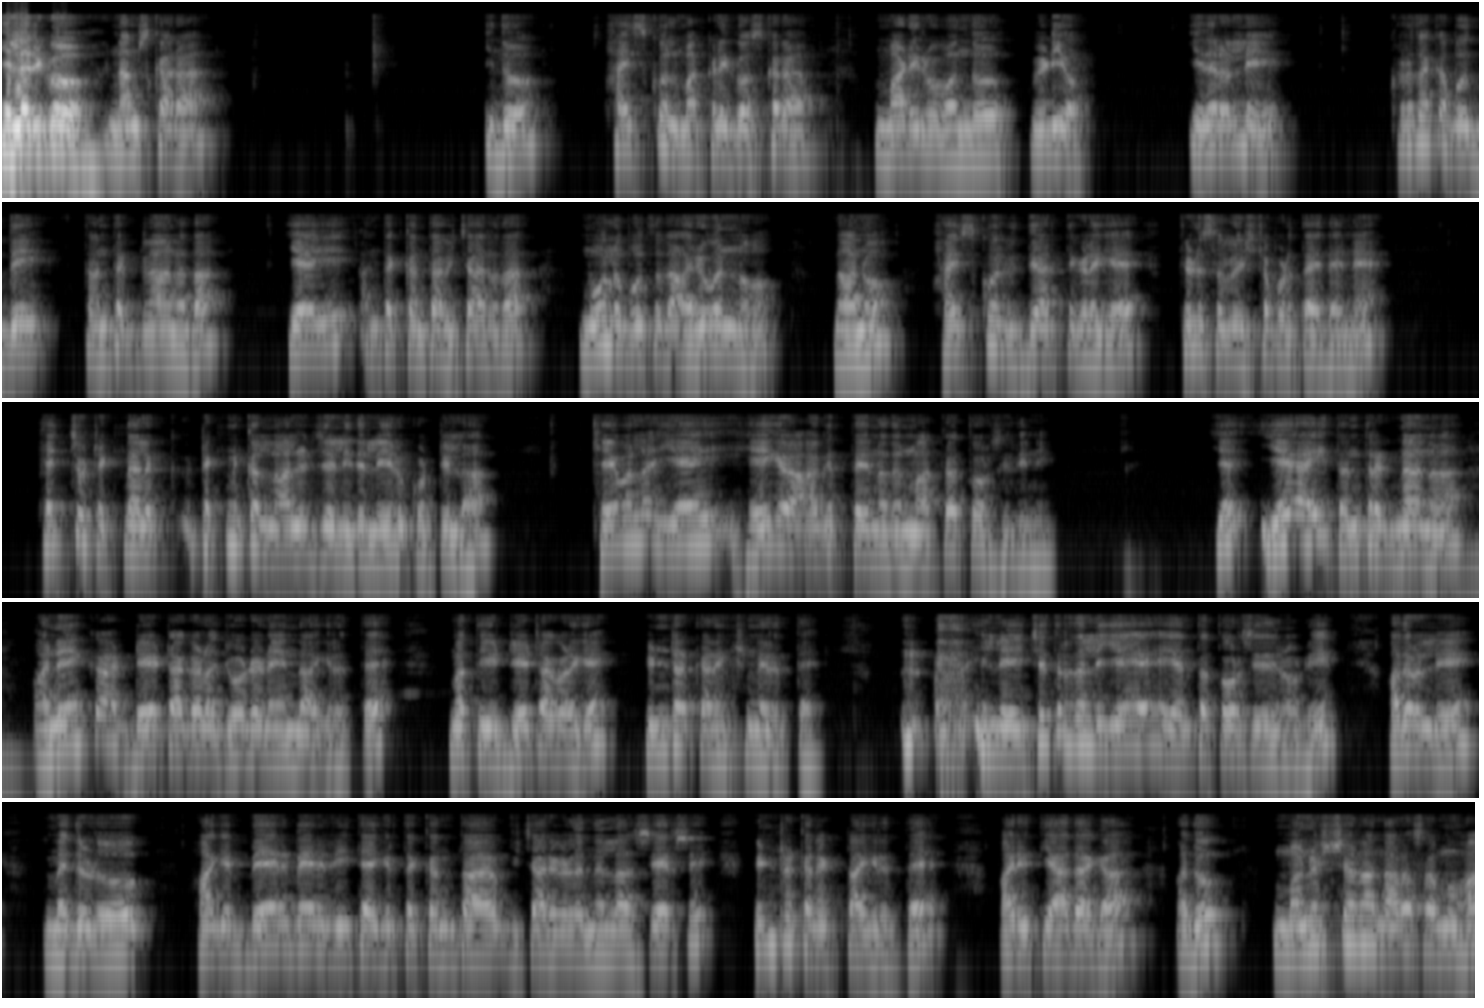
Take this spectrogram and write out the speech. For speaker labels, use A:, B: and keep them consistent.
A: ಎಲ್ಲರಿಗೂ ನಮಸ್ಕಾರ. ಇದು ಹೈಸ್ಕೂಲ್ ಮಕ್ಕಳಿಗೋಸ್ಕರ ಮಾಡಿರುವ ಒಂದು ವಿಡಿಯೋ. ಇದರಲ್ಲಿ ಕೃತಕ ಬುದ್ಧಿ ತಂತ್ರಜ್ಞಾನದ ಎ ಐ ಅಂತಕ್ಕಂಥ ವಿಚಾರದ ಮೂಲಭೂತದ ಅರಿವನ್ನು ನಾನು ಹೈಸ್ಕೂಲ್ ವಿದ್ಯಾರ್ಥಿಗಳಿಗೆ ತಿಳಿಸಲು ಇಷ್ಟಪಡ್ತಾ ಇದ್ದೇನೆ. ಹೆಚ್ಚು ಟೆಕ್ನಾಲ ಟೆಕ್ನಿಕಲ್ ನಾಲೆಡ್ಜಲ್ಲಿ ಇದರಲ್ಲಿ ಏನು ಕೊಟ್ಟಿಲ್ಲ. ಕೇವಲ ಎ ಐ ಹೇಗೆ ಆಗುತ್ತೆ ಅನ್ನೋದನ್ನು ಮಾತ್ರ ತೋರಿಸಿದ್ದೀನಿ. ಎ ಐ ತಂತ್ರಜ್ಞಾನ ಅನೇಕ ಡೇಟಾಗಳ ಜೋಡಣೆಯಿಂದ ಆಗಿರುತ್ತೆ ಮತ್ತು ಈ ಡೇಟಾಗಳಿಗೆ ಇಂಟರ್ ಕನೆಕ್ಷನ್ ಇರುತ್ತೆ. ಇಲ್ಲಿ ಚಿತ್ರದಲ್ಲಿ ಎ ಐ ಅಂತ ತೋರಿಸಿದೆ ನೋಡಿ. ಅದರಲ್ಲಿ ಮೆದುಳು, ಹಾಗೆ ಬೇರೆ ಬೇರೆ ರೀತಿಯಾಗಿರ್ತಕ್ಕಂಥ ವಿಚಾರಗಳನ್ನೆಲ್ಲ ಸೇರಿಸಿ ಇಂಟರ್ ಕನೆಕ್ಟ್ ಆಗಿರುತ್ತೆ. ಆ ರೀತಿ ಆದಾಗ ಅದು ಮನುಷ್ಯನ ನರಸಮೂಹ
